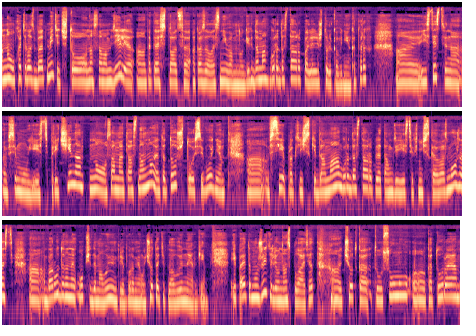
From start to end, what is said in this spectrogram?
Ну, хотелось бы отметить, что на самом деле а, такая ситуация оказалась не во многих домах города Ставрополя, лишь только в некоторых. А, естественно, всему есть причина, но самое-то основное это то, что сегодня а, все практически дома города Ставрополя, там, где есть техническая возможность, оборудованы общедомовыми приборами учета тепловой энергии. И поэтому жители у нас платят четко ту сумму, которая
